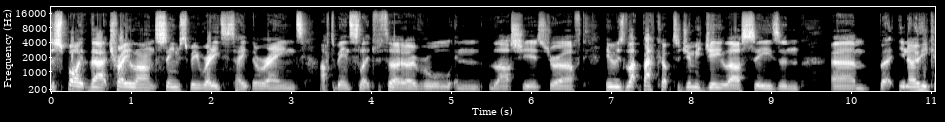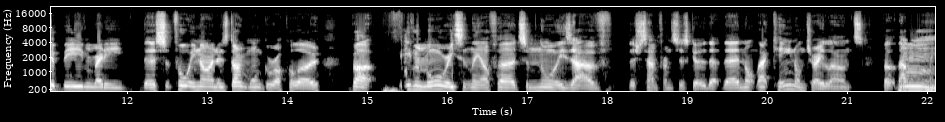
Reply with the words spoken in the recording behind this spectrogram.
despite that, Trey Lance seems to be ready to take the reins after being selected third overall in last year's draft. He was back up to Jimmy G last season, um, but you know he could be even ready. The 49ers don't want Garoppolo, but even more recently, I've heard some noise out of the San Francisco that they're not that keen on Trey Lance. But that will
